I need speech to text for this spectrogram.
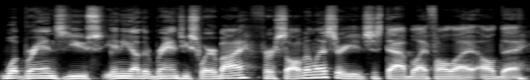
what brands do you any other brands you swear by for solventless or you just dab life all all day?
